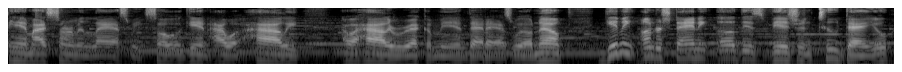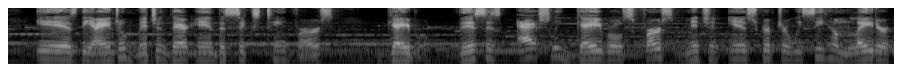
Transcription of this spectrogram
in my sermon last week. So again, I would highly, I would highly recommend that as well. Now, Giving understanding of this vision to Daniel is the angel mentioned there in the 16th verse, Gabriel. This is actually Gabriel's first mention in Scripture. We see him later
